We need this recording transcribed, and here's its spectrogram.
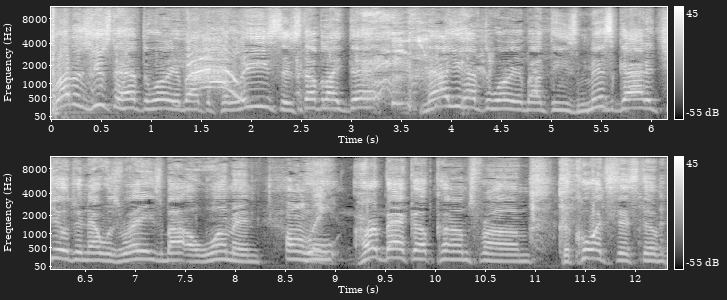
Brothers used to have to worry about the police and stuff like that. Now you have to worry about these misguided children that was raised by a woman Only. who her backup comes from the court system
